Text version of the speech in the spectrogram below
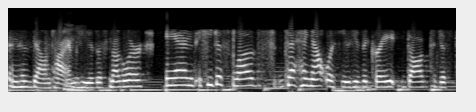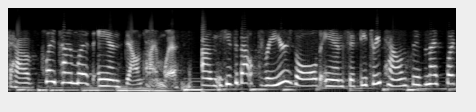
in his downtime. He is a snuggler, and he just loves to hang out with you. He's a great dog to just have playtime with and downtime with. Um, he's about three years old and 53 pounds, so he's a nice, like,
